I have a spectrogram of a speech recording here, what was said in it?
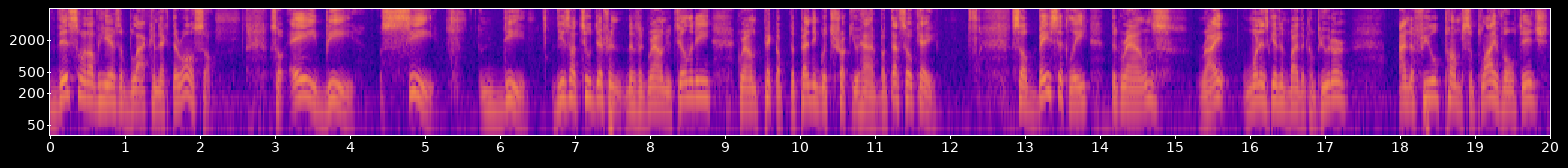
This one over here is a black connector also. So a b c d these are two different there's a ground utility ground pickup depending which truck you have but that's okay. So basically the grounds right one is given by the computer and the fuel pump supply voltage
